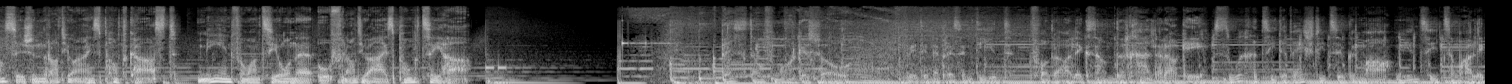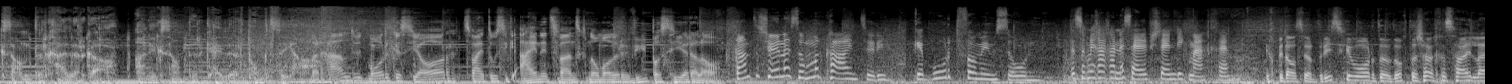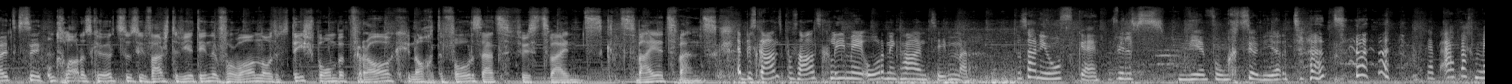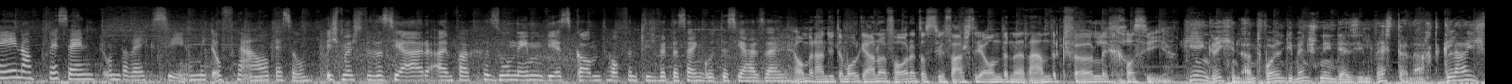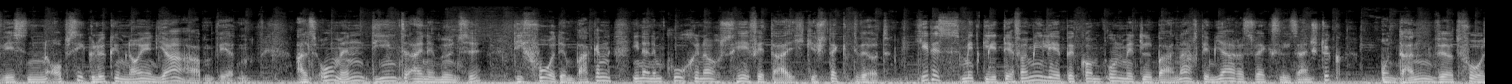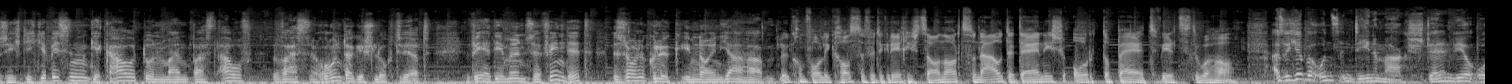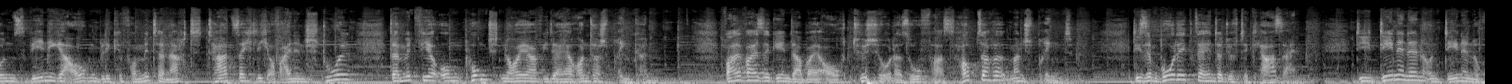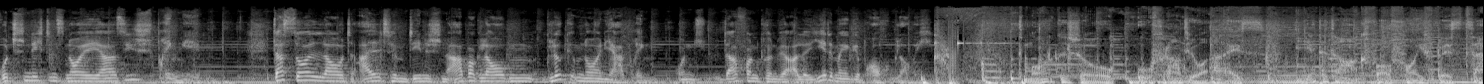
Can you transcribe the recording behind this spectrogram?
Das ist ein Radio 1 Podcast. Mehr Informationen auf radio1.ch. Best auf Morgenshow wird Ihnen präsentiert von der Alexander Keller AG. Suchen Sie den besten Zügelmann, müssen Sie zum Alexander Keller gehen. AlexanderKeller.ch Wir haben heute Morgen das Jahr 2021 nochmal Revue passieren lassen. Ganz schönen Sommer in Zürich. Geburt von meinem Sohn. Dass ich mich auch selbstständig machen konnte. Ich bin das Jahr 30 geworden. Doch, das war ein Highlight. Gewesen. Und klar, es gehört zu Silvester wie Dinner for One oder Tischbombe. Die Frage nach den Vorsätzen fürs 2022. Etwas ganz Basales, ein bisschen mehr Ordnung haben im Zimmer. Das habe ich aufgegeben, weil es nie funktioniert hat. ich glaube, einfach mehr noch präsent unterwegs sein und mit offenen Augen so. Ich möchte das Jahr einfach so nehmen, wie es kommt. Hoffentlich wird das ein gutes Jahr sein. Ja, wir haben heute Morgen auch noch erfahren, dass Silvester in anderen Ländern gefährlich kann sein. Hier in Griechenland wollen die Menschen in der Silvesternacht gleich wissen, ob sie Glück im neuen Jahr haben werden. Als Omen dient eine Münze, die vor dem Backen in einem Kuchen aus Hefeteig gesteckt wird. Jedes Mitglied der Familie bekommt unmittelbar nach dem Jahreswechsel sein Stück und dann wird vorsichtig gebissen, gekaut und man passt auf, was runtergeschluckt wird. Wer die Münze findet, soll Glück im neuen Jahr haben. Glück und volle Kasse für den griechischen Zahnarzt und auch der dänische Orthopäd wird es tun haben. Also hier bei uns in Dänemark stellen wir uns wenige Augenblicke vor Mitternacht tatsächlich auf einen Stuhl, damit wir um Punkt Neujahr wieder herunterspringen können. Wahlweise gehen dabei auch Tische oder Sofas. Hauptsache, man springt. Die Symbolik dahinter dürfte klar sein. Die Däninnen und Dänen rutschen nicht ins neue Jahr, sie springen eben. Das soll laut altem dänischen Aberglauben Glück im neuen Jahr bringen. Und davon können wir alle jede Menge gebrauchen, glaube ich. Die Morgenshow auf Radio 1. Jeden Tag von 5 bis 10.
